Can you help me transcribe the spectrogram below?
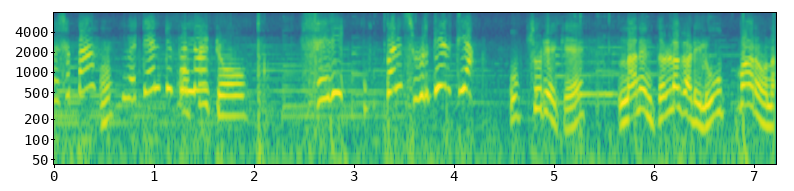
Basappa ಇವತ್ತೇನ್ ಟಿಫನ್? ಸರಿ ಉಪ್ಪನ್ ಸುಡ್ದೇ ಇರ್ತೀಯ. ಉಪ್ಪು ಸುರಿಯಕ್ಕೆ ನಾನೇನ್ ತಳ್ಳ ಗಾಡಿಲಿ ಉಪ್ಪು ಮಾರೋಣ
